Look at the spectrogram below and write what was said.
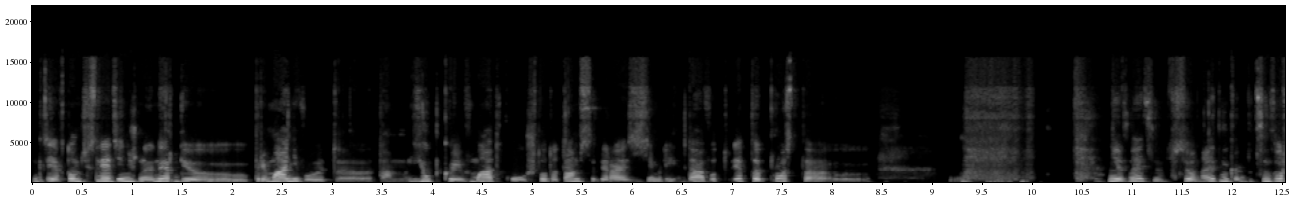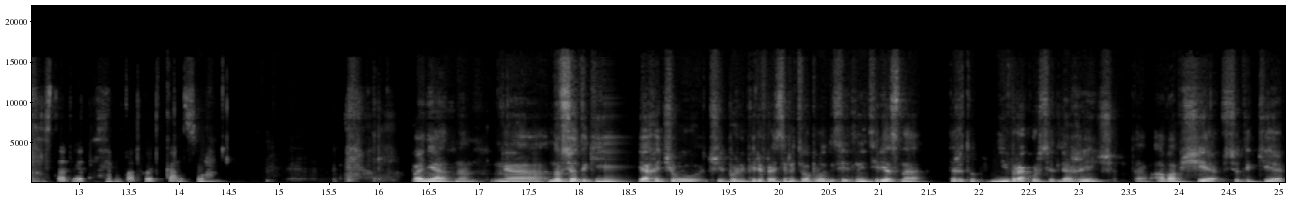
где в том числе денежную энергию приманивают э, там юбкой в матку, что-то там собирая с земли. Да, вот это просто... Э, Нет, знаете, все, на этом как бы цензурность наверное, подходит к концу. Понятно. А, но все-таки я хочу чуть более перефразировать вопрос. Действительно интересно, даже тут не в ракурсе для женщин, там, а вообще все-таки Э,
